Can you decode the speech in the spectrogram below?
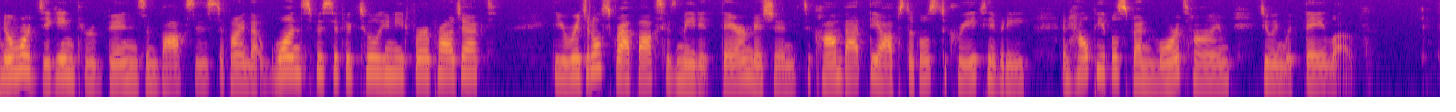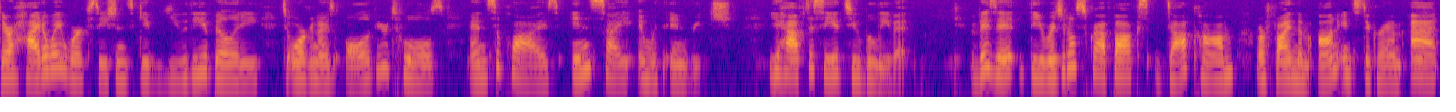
No more digging through bins and boxes to find that one specific tool you need for a project. The original Scrapbox has made it their mission to combat the obstacles to creativity and help people spend more time doing what they love. Their hideaway workstations give you the ability to organize all of your tools and supplies in sight and within reach. You have to see it to believe it. Visit theoriginalscrapbox.com or find them on Instagram at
